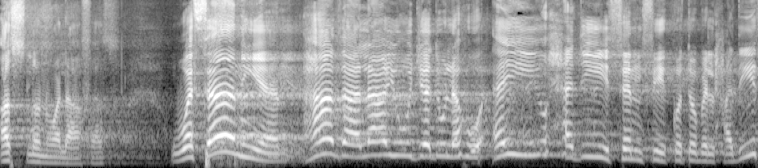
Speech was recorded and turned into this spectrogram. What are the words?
أصل ولا فصل. وثانيا هذا لا يوجد له أي حديث في كتب الحديث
